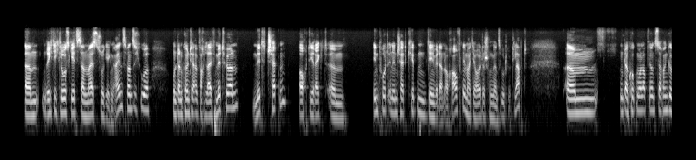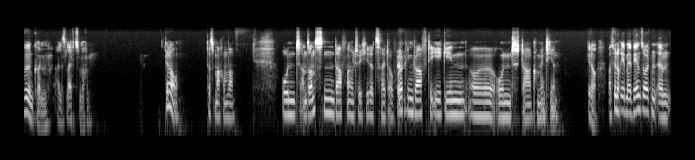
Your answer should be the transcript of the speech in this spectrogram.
Ähm, richtig los geht es dann meist so gegen 21 Uhr und dann könnt ihr einfach live mithören, mitchatten, auch direkt ähm, Input in den Chat kippen, den wir dann auch aufnehmen. Hat ja heute schon ganz gut geklappt. Ähm, und dann gucken wir mal, ob wir uns daran gewöhnen können, alles live zu machen. Genau, das machen wir. Und ansonsten darf man natürlich jederzeit auf workingdraft.de gehen äh, und da kommentieren. Genau. Was wir noch eben erwähnen sollten, ähm,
